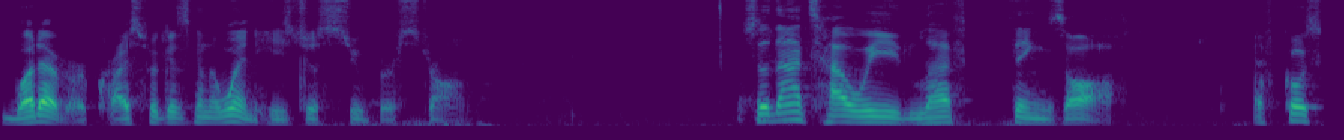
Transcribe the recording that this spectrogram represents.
Whatever. Kruijswijk is going to win. He's just super strong. So that's how we left things off. Of course,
